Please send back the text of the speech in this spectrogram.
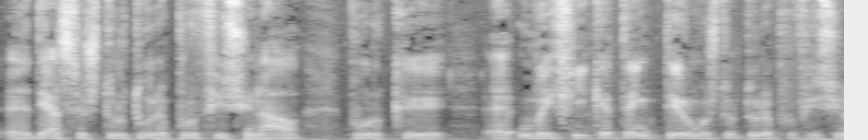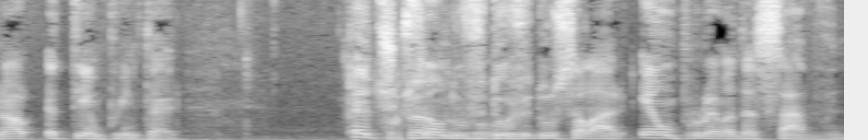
eh, dessa estrutura profissional, porque eh, o Benfica tem que ter uma estrutura profissional a tempo inteiro. A discussão Portanto, do, do- do salário é um problema da SAD,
